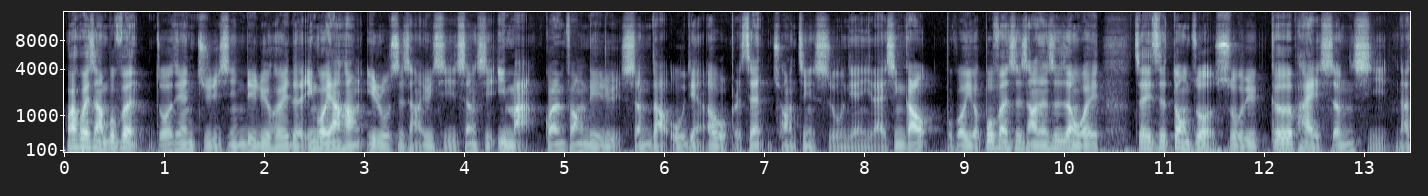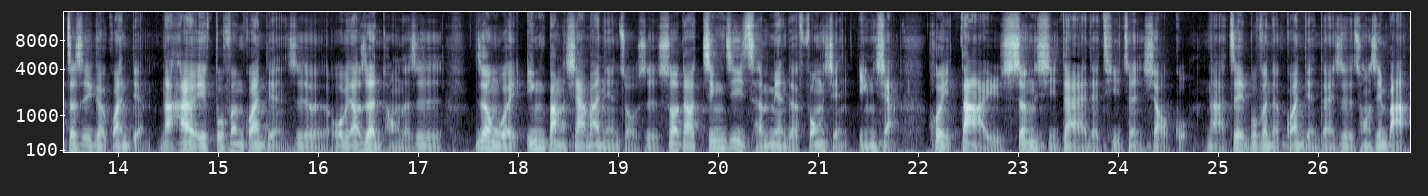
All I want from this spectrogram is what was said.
外汇市场部分，昨天举行利率会的英国央行一如市场预期升息一码，官方利率升到五点二五 percent，创近十五年以来新高。不过有部分市场人士认为这一次动作属于鸽派升息，那这是一个观点。那还有一部分观点是我比较认同的，是。认为英镑下半年走势受到经济层面的风险影响，会大于升息带来的提振效果。那这一部分的观点，等于是重新把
